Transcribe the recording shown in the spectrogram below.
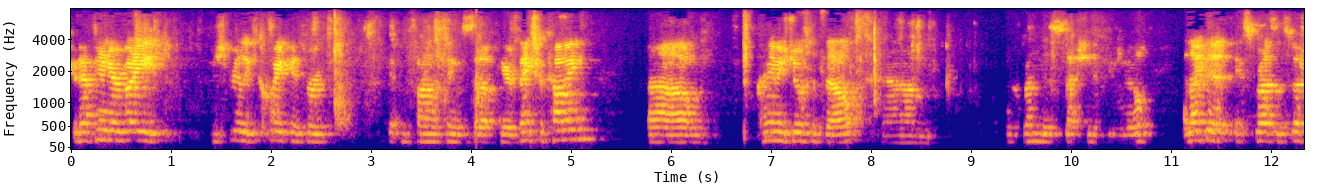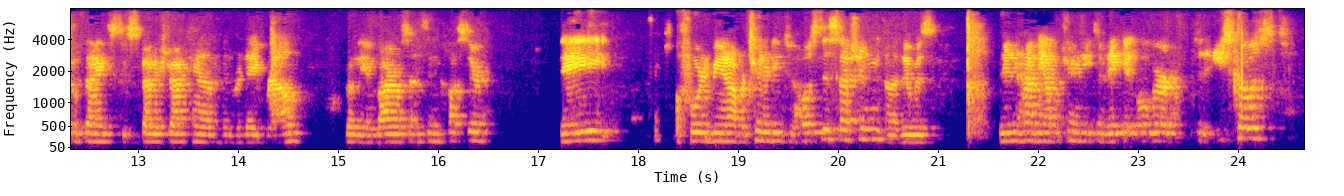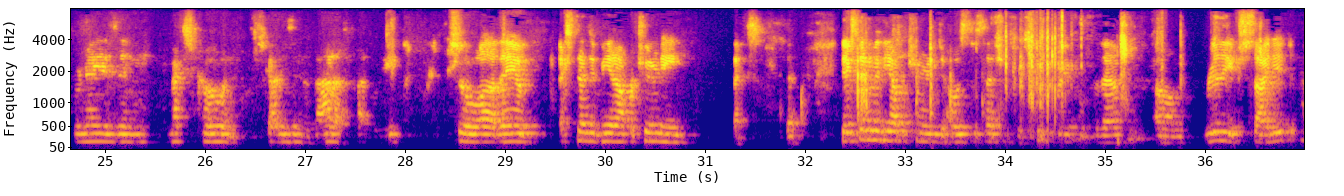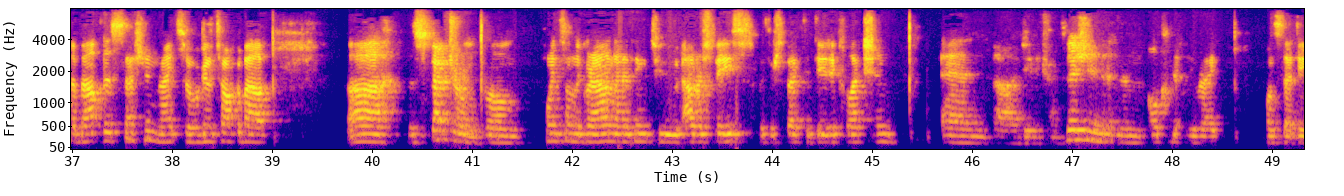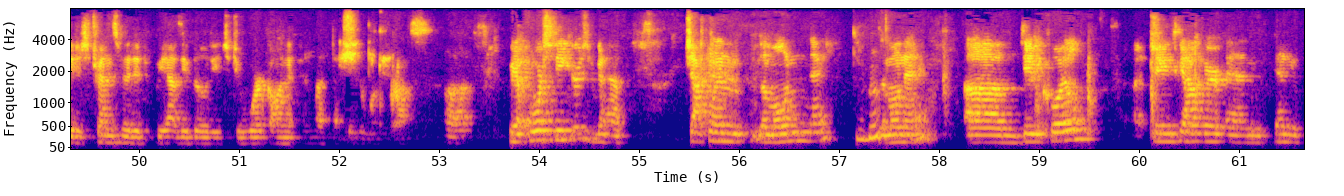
Good afternoon, everybody. Just really quick as we're getting final things set up here. Thanks for coming. Um, my name is Joseph Bell, and I'm going to run this session, if you will. I'd like to express a special thanks to Scotty Strachan and Renee Brown from the Enviro Sensing Cluster. They afforded me an opportunity to host this session. Uh, there was, they didn't have the opportunity to make it over to the East Coast. Renee is in Mexico and Scotty's in Nevada, I believe. So uh, they have extended me an opportunity. Thanks. They extended me the opportunity to host this session, so super grateful for them. Um, really excited about this session, right? So we're going to talk about uh, the spectrum from points on the ground, I think, to outer space with respect to data collection and uh, data transmission, and then ultimately, right, once that data is transmitted, we have the ability to do work on it and let that data work for us. Uh, we have four speakers. We're going to have Jacqueline Lemone, Mhm. Lemone, um, David Coyle, uh, James Gallagher, and Daniel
